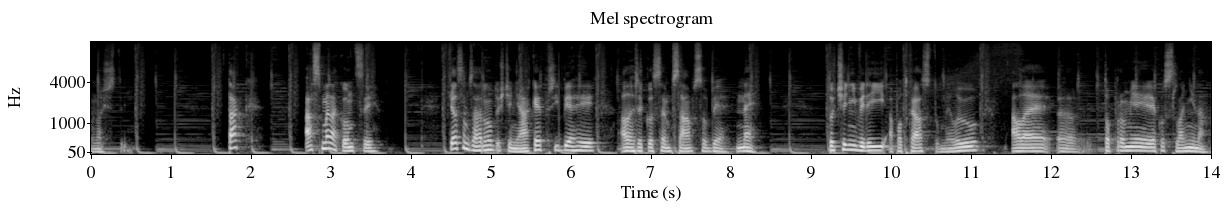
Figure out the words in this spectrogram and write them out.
množství. Tak a jsme na konci Chtěl jsem zahrnout ještě nějaké příběhy, ale řekl jsem sám sobě ne. Točení videí a podcastu miluju, ale uh, to pro mě je jako slanina.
